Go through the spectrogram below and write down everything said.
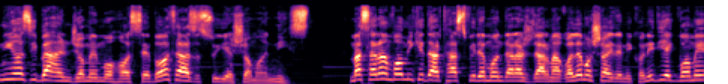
نیازی به انجام محاسبات از سوی شما نیست. مثلا وامی که در تصویر مندرج در مقاله مشاهده می کنید یک وام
